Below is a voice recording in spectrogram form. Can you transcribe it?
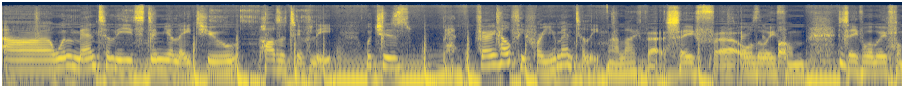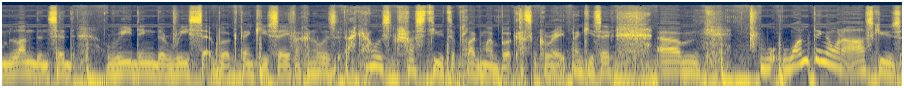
uh, will mentally stimulate you positively, which is very healthy for you mentally. I like that. Safe uh, all the way from Safe all the way from London said reading the Reset book. Thank you, Safe. I can always I can always trust you to plug my book. That's great. Thank you, Safe. Um, w- one thing I want to ask you is,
